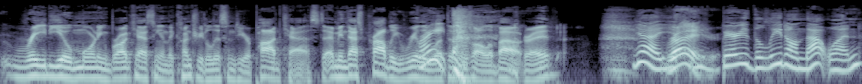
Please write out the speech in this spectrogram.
radio morning broadcasting in the country to listen to your podcast. I mean, that's probably really what this is all about, right? yeah you, Right. you buried the lead on that one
